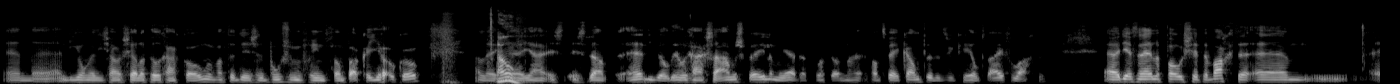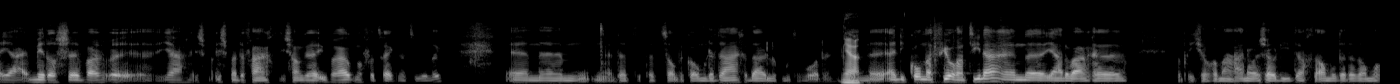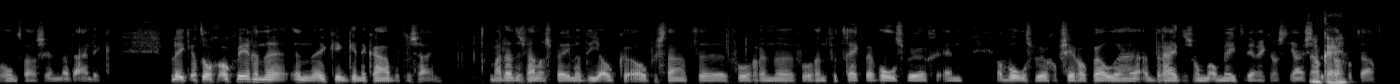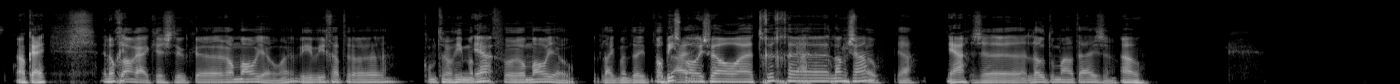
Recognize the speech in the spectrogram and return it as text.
En, eh, en die jongen die zou zelf heel graag komen, want het is de boezemvriend van Bakayoko. Alleen, Oh. eh, ja, is, is dat, hè, die wilde heel graag samenspelen. Maar ja, dat wordt dan eh, van twee kanten natuurlijk heel twijfelachtig. Die heeft een hele poos zitten wachten. Ehm, eh, ja, inmiddels ja, is, is maar de vraag of die Sangaré überhaupt nog vertrekt natuurlijk. En ehm, dat, dat zal de komende dagen duidelijk moeten worden. Ja. En, en die kon naar Fiorentina. En ja, er waren Fabrizio Romano en zo, die dachten allemaal dat het allemaal rond was. En uiteindelijk bleek er toch ook weer een, eh, een kink in de kabel te zijn. Maar dat is wel een speler die ook eh, open staat eh, voor, een, eh, voor een vertrek bij Wolfsburg. En waar Wolfsburg op zich ook wel eh, bereid is om, om mee te werken als de juiste op tafel komt. Oké. En nog Belangrijker is natuurlijk eh Ramaljo. Hè? Wie, wie gaat er, eh, komt er nog iemand Ja. voor Ramaljo? Het lijkt me dat, dat Obispo is wel eh, terug eh, Obispo, langzaam. Ja, Ja. dus uh, lood om oud ijzer. Oh.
